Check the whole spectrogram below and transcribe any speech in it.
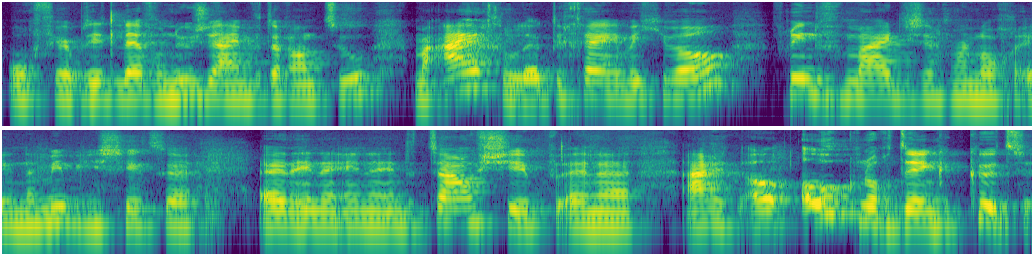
ongeveer op dit level, nu zijn we eraan toe. Maar eigenlijk, degene, weet je wel, vrienden van mij die zeg maar nog in Namibië zitten en in, in, in de township en eh, eigenlijk ook nog denken, kut,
